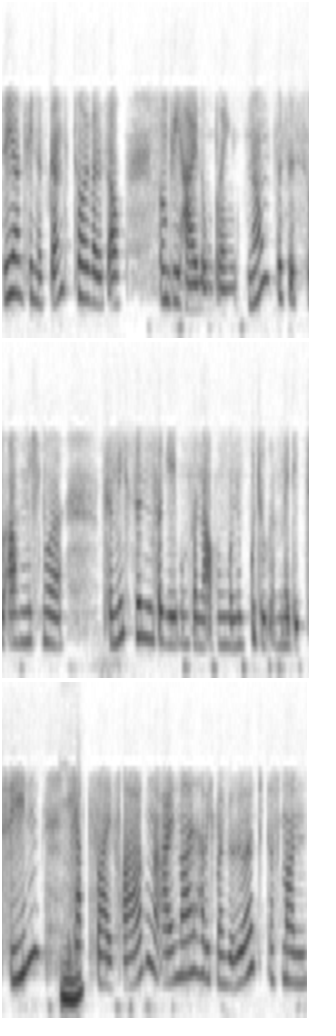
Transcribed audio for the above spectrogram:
sehr und finde es ganz toll, weil es auch irgendwie Heilung bringt. Ne? Das ist auch nicht nur für mich Sündenvergebung, sondern auch eine gute Medizin. Mhm. Ich habe zwei Fragen. Einmal habe ich mal gehört, dass man,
